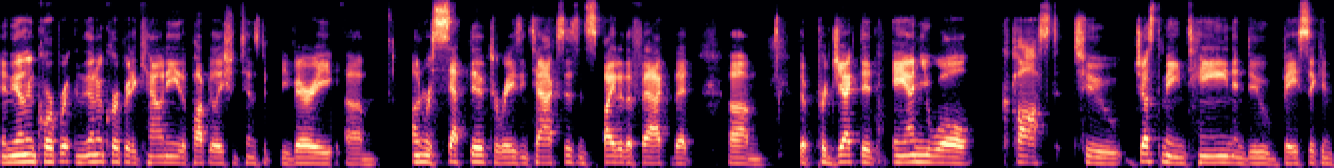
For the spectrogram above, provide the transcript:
In the unincorporated, in the unincorporated county, the population tends to be very um, unreceptive to raising taxes in spite of the fact that um, the projected annual cost to just maintain and do basic and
